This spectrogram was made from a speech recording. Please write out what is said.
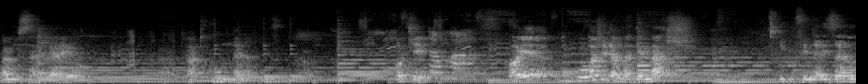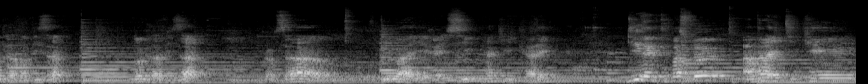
bamusanga rero batukundana ok. Voyez on va dans ma démarche. Il vous finalise donc la visa. Donc la visa. Comme ça euh, il va y réussir hein, à cliquer direct parce que on a les tickets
